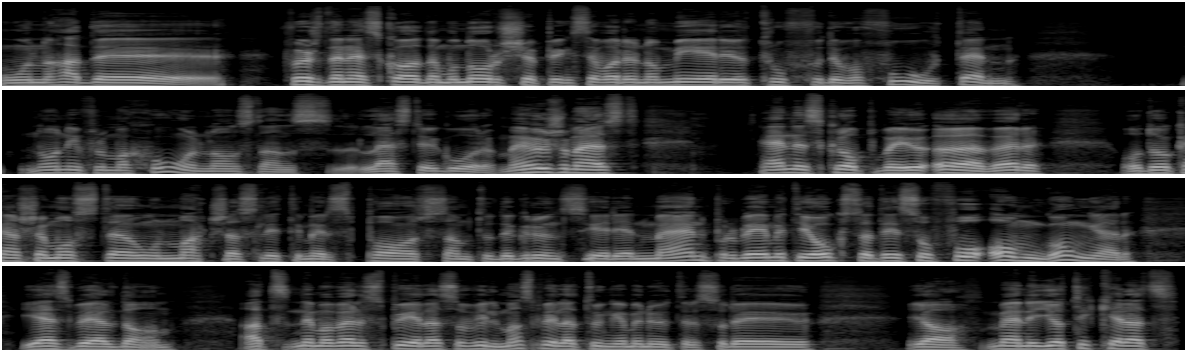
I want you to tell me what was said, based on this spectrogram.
Hon hade först den här skadan mot Norrköping, sen var det något mer, jag tror det var foten. Någon inflammation någonstans, läste jag igår. Men hur som helst, hennes kropp var ju över och då kanske måste hon matchas lite mer sparsamt under grundserien. Men problemet är också att det är så få omgångar i SBL dam Att när man väl spelar så vill man spela tunga minuter så det är ju Ja, men jag tycker att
